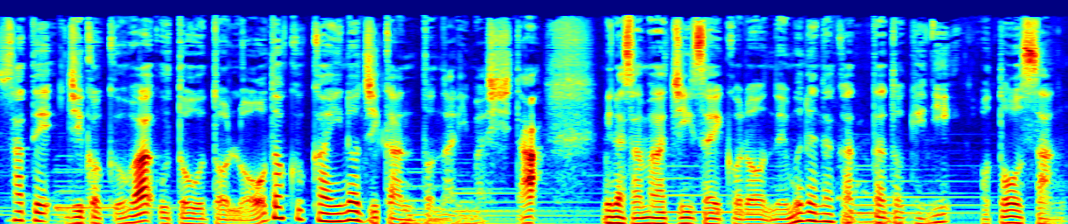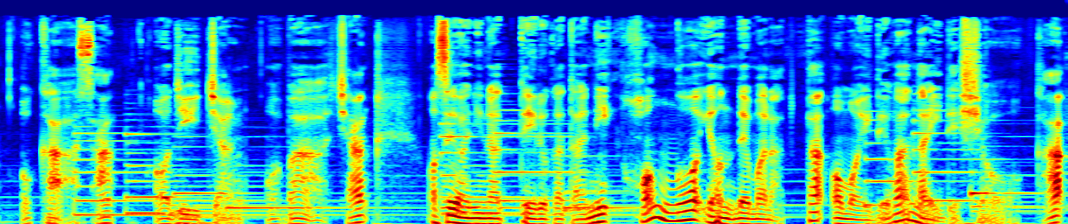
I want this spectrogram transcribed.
さて、時刻はうとうと朗読会の時間となりました。皆様は小さい頃眠れなかった時にお父さん、お母さん、おじいちゃん、おばあちゃん、お世話になっている方に本を読んでもらった思いではないでしょうか。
